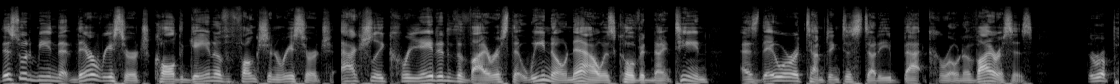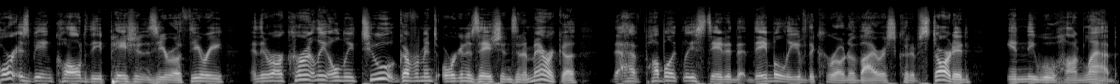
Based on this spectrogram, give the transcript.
This would mean that their research, called gain of function research, actually created the virus that we know now as COVID 19 as they were attempting to study bat coronaviruses. The report is being called the Patient Zero Theory, and there are currently only two government organizations in America that have publicly stated that they believe the coronavirus could have started in the Wuhan lab.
